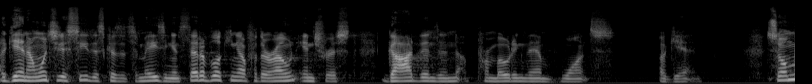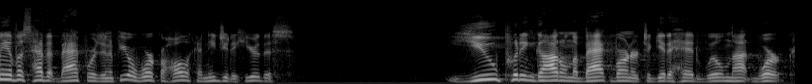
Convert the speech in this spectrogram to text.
Again, I want you to see this because it's amazing. Instead of looking out for their own interest, God then ends up promoting them once again. So many of us have it backwards, and if you're a workaholic, I need you to hear this. You putting God on the back burner to get ahead will not work.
